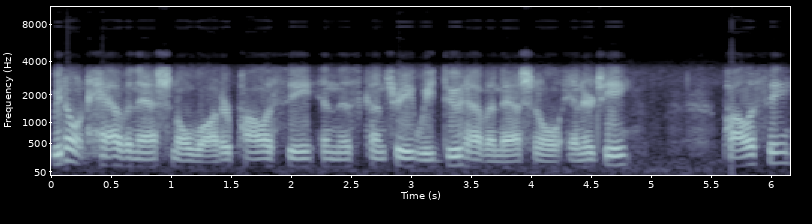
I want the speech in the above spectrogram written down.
we don't have a national water policy in this country. We do have a national energy policy,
